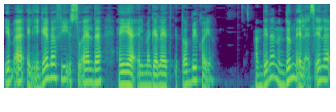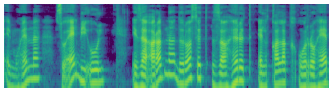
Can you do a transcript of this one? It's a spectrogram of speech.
يبقى الإجابة في السؤال ده هي المجالات التطبيقية. عندنا من ضمن الأسئلة المهمة سؤال بيقول إذا أردنا دراسة ظاهرة القلق والرهاب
